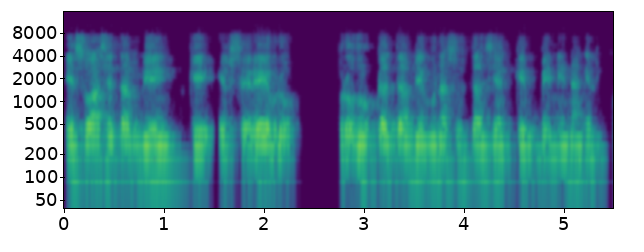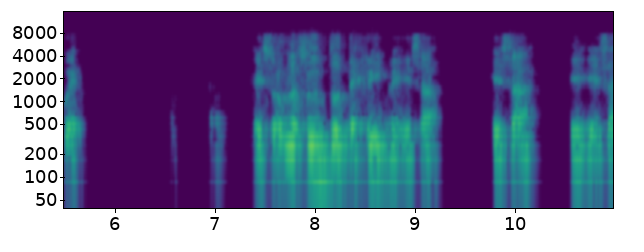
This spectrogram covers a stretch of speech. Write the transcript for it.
eso hace también que el cerebro produzca también una sustancia que envenenan el cuerpo. Eso es un asunto terrible, esa, esa, e, esa,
